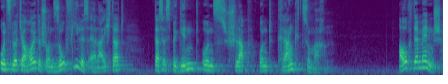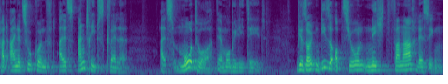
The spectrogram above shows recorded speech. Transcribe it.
uns wird ja heute schon so vieles erleichtert, dass es beginnt, uns schlapp und krank zu machen. Auch der Mensch hat eine Zukunft als Antriebsquelle, als Motor der Mobilität. Wir sollten diese Option nicht vernachlässigen.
